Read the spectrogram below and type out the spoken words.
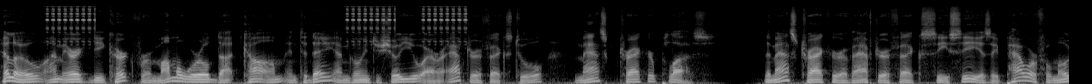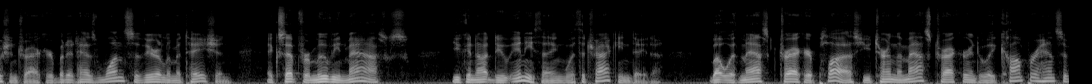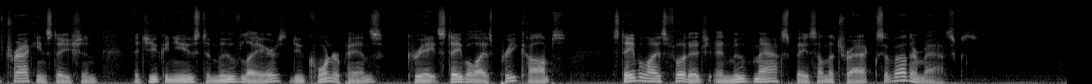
Hello, I'm Eric D. Kirk for mamoworld.com and today I'm going to show you our After Effects tool, Mask Tracker Plus. The Mask Tracker of After Effects CC is a powerful motion tracker, but it has one severe limitation. Except for moving masks, you cannot do anything with the tracking data. But with Mask Tracker Plus, you turn the Mask Tracker into a comprehensive tracking station that you can use to move layers, do corner pins, create stabilized pre-comps, stabilize footage, and move masks based on the tracks of other masks.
